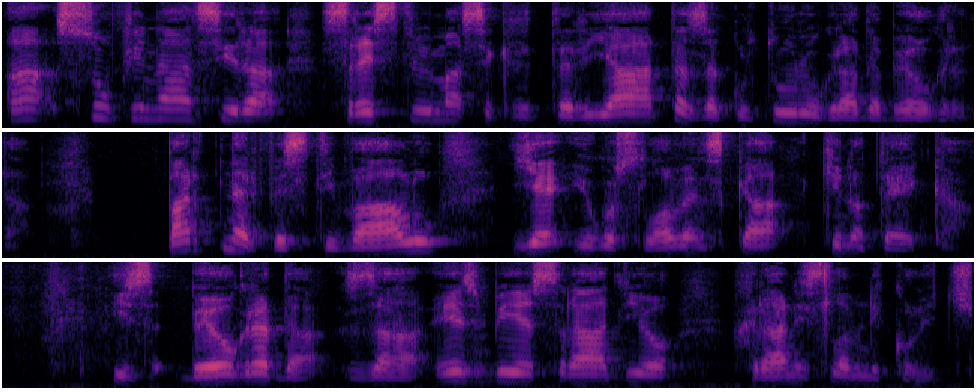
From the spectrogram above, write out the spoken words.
a sufinansira sredstvima Sekretarijata za kulturu grada Beograda. Partner festivalu je Jugoslovenska kinoteka. Iz Beograda za SBS radio Hranislav Nikolić.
